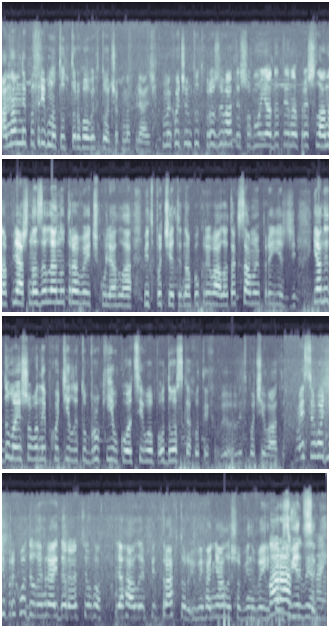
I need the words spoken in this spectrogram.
А нам не потрібно тут торгових точок на пляжі. Ми хочемо тут проживати, щоб моя дитина прийшла на пляж, на зелену травичку лягла відпочити на покривало, так само і приїжджі. Я не думаю, що вони б хотіли ту бруківку, оці по досках отих е, відпочивати. Ми сьогодні приходили грейдера цього, лягали під трактор і виганяли, щоб він Два виїхав рази звідси. виганяли.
